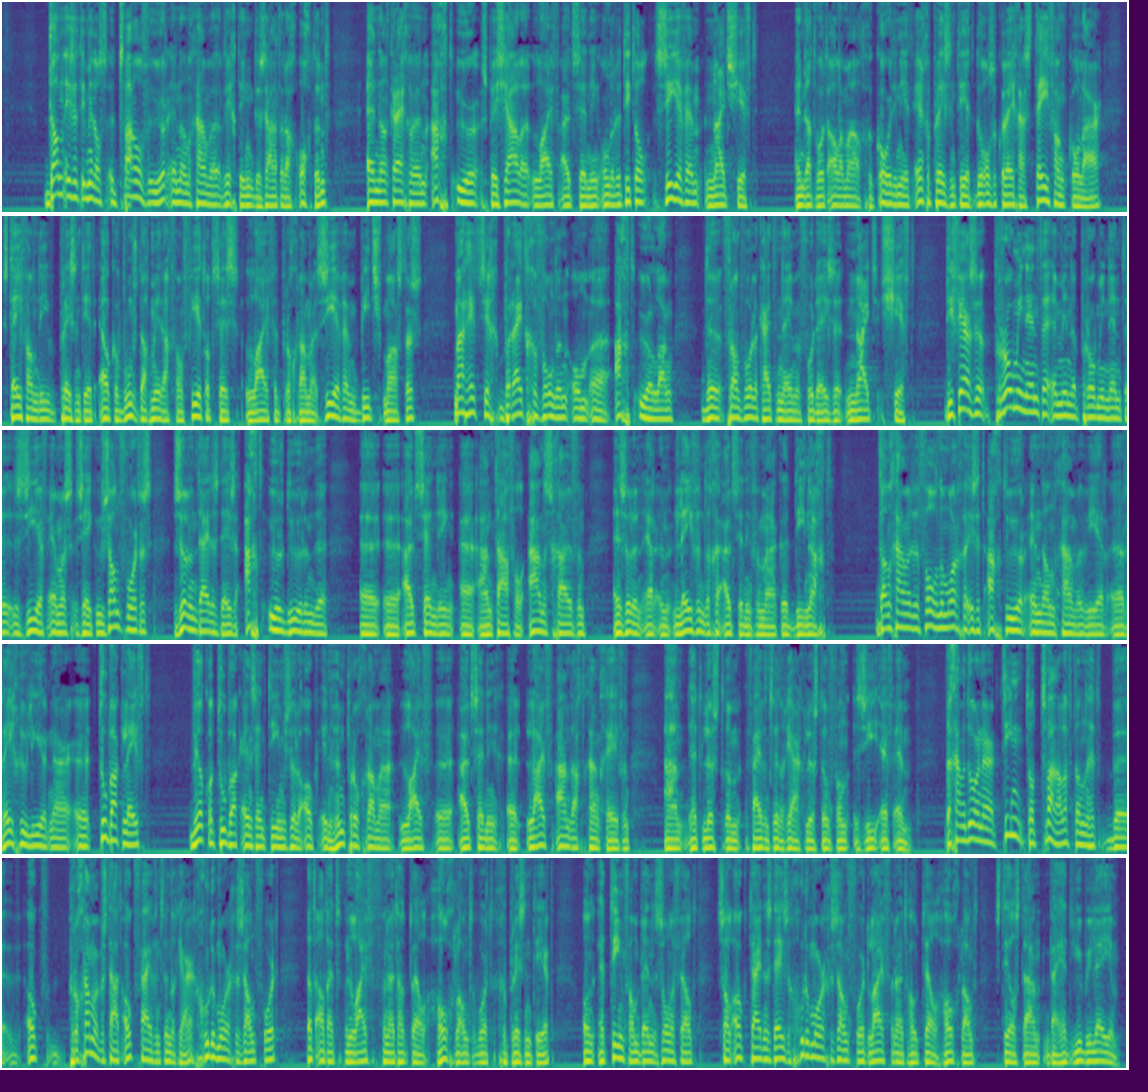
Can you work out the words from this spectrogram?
Dan is het inmiddels 12 uur en dan gaan we richting de zaterdagochtend. En dan krijgen we een 8 uur speciale live-uitzending onder de titel CFM Night Shift. En dat wordt allemaal gecoördineerd en gepresenteerd door onze collega Stefan Kollaar. Stefan die presenteert elke woensdagmiddag van 4 tot 6 live het programma CFM Beach Masters. Maar heeft zich bereid gevonden om eh 8 uur lang de verantwoordelijkheid te nemen voor deze Night Shift. Diverse prominente en minder prominente ZFM'ers, CQ Zandvoorters... zullen tijdens deze acht uur durende eh, eh, uitzending aan tafel aanschuiven... en zullen er een levendige uitzending van maken die nacht. Dan gaan we de volgende morgen, is het 8 uur... en dan gaan we weer eh, regulier naar eh Toebak Leeft... Wilco Toebak en zijn team zullen ook in hun programma live eh, uitzending, live aandacht gaan geven aan het lustrum, 25-jarig lustrum van ZFM. Dan gaan we door naar 10 tot 12. Dan het ook, programma bestaat ook 25 jaar. Goedemorgen Zandvoort. Dat altijd live vanuit Hotel Hoogland wordt gepresenteerd. Het team van Ben Zonneveld zal ook tijdens deze Goedemorgen Zandvoort... live vanuit Hotel Hoogland stilstaan bij het jubileum.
